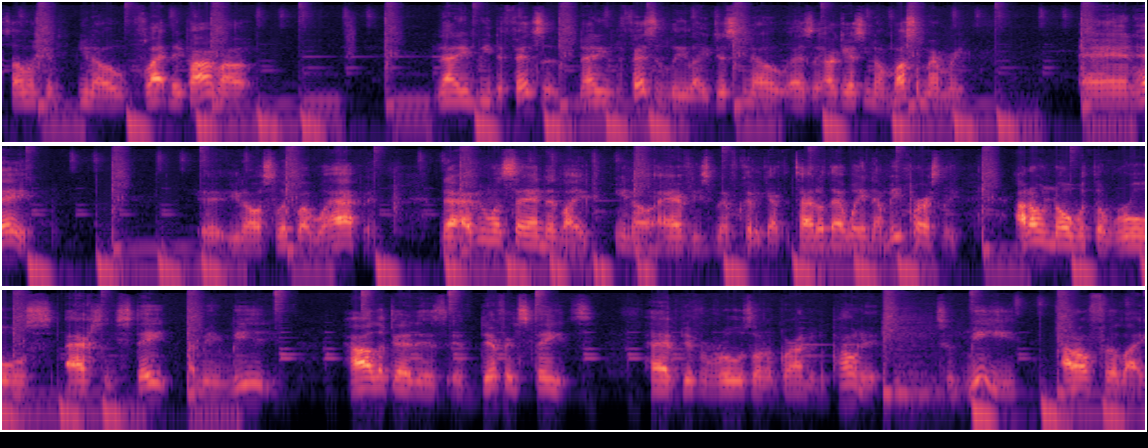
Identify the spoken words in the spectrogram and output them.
someone can, you know, flatten their palm out, not even be defensive, not even defensively, like just, you know, as I guess, you know, muscle memory. And hey, it, you know, a slip up will happen. Now, everyone's saying that, like, you know, Anthony Smith could have got the title that way. Now, me personally, I don't know what the rules actually state. I mean, me, how I look at it is if different states have different rules on a grounded opponent, to me, I don't feel like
